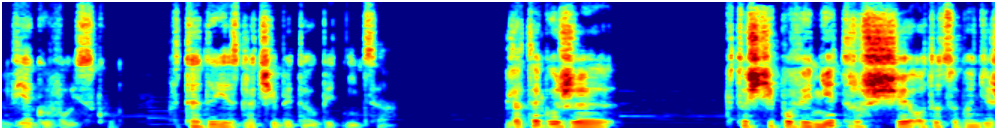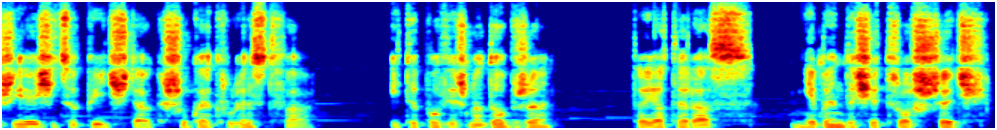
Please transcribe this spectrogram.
w Jego wojsku, wtedy jest dla ciebie ta obietnica. Dlatego, że ktoś ci powie, nie trosz się o to, co będziesz jeść i co pić, tak, szukaj królestwa, i ty powiesz, no dobrze, to ja teraz nie będę się troszczyć,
